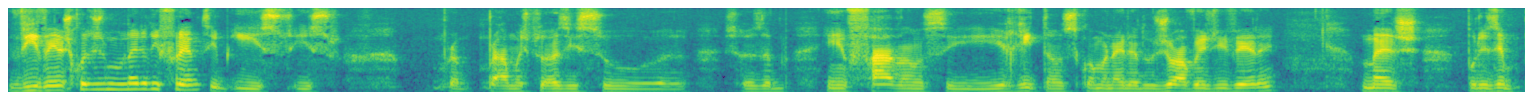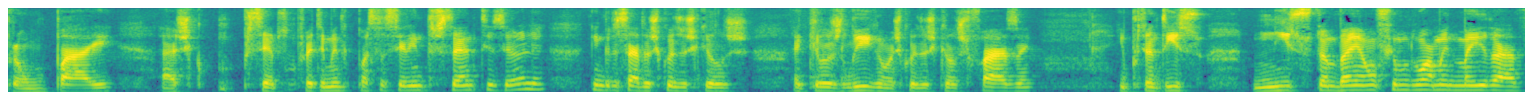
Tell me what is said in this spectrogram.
vivem as coisas de maneira diferente. E isso, isso para, para algumas pessoas, isso eh, as pessoas enfadam-se e irritam-se com a maneira dos jovens viverem, mas, por exemplo, para um pai, acho que percebe-se perfeitamente que possa ser interessante dizer: olha, que engraçado as coisas que eles, a que eles ligam, as coisas que eles fazem. E, portanto, isso, nisso também é um filme do homem de meia idade,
